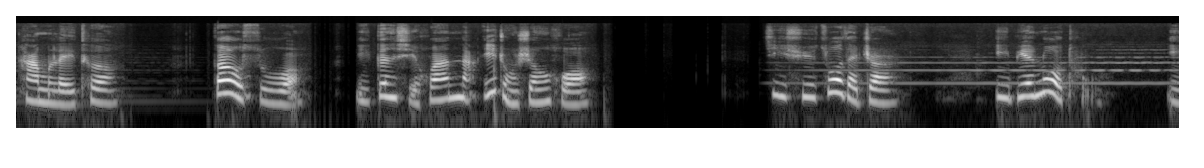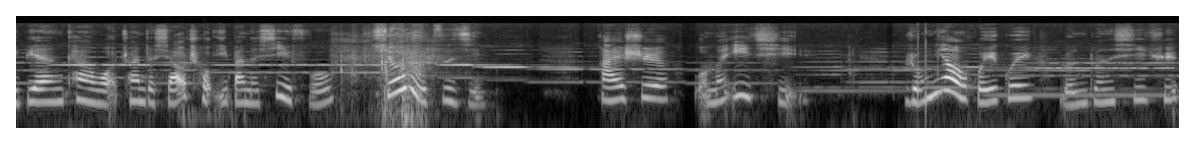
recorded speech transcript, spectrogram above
哈姆雷特，告诉我，你更喜欢哪一种生活？继续坐在这儿，一边落土，一边看我穿着小丑一般的戏服羞辱自己，还是我们一起？”荣耀回归伦敦西区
